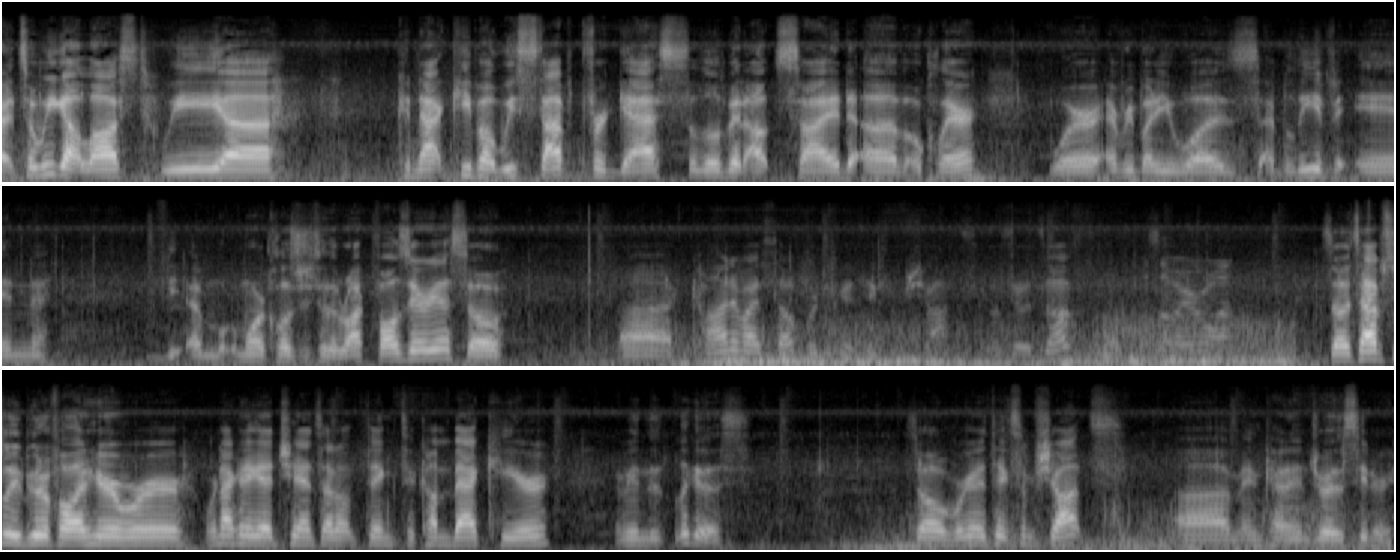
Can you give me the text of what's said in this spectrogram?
Right, so we got lost. We uh, could not keep up. We stopped for gas a little bit outside of Eau Claire, where everybody was, I believe, in the, uh, more closer to the Rock Falls area. So uh, Con and myself, we're just gonna take some shots. See what's up? What's up, everyone? So it's absolutely beautiful out here. We're we're not gonna get a chance, I don't think, to come back here. I mean, look at this. So we're gonna take some shots um, and kind of enjoy the scenery.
